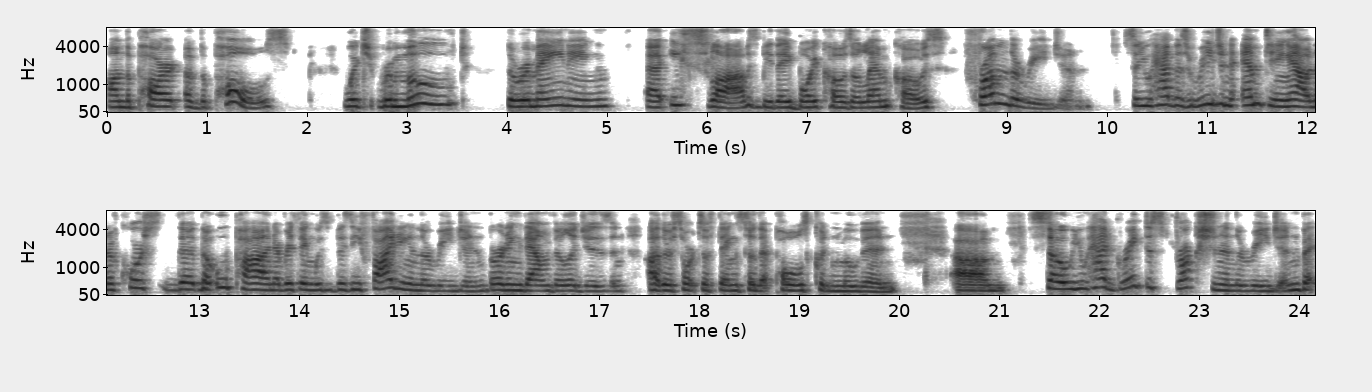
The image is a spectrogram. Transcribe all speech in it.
on the part of the Poles, which removed the remaining uh, East Slavs, be they Boykos or Lemkos, from the region. so you have this region emptying out, and of course the the UPA and everything was busy fighting in the region, burning down villages and other sorts of things, so that Poles couldn't move in. Um, so you had great destruction in the region, but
